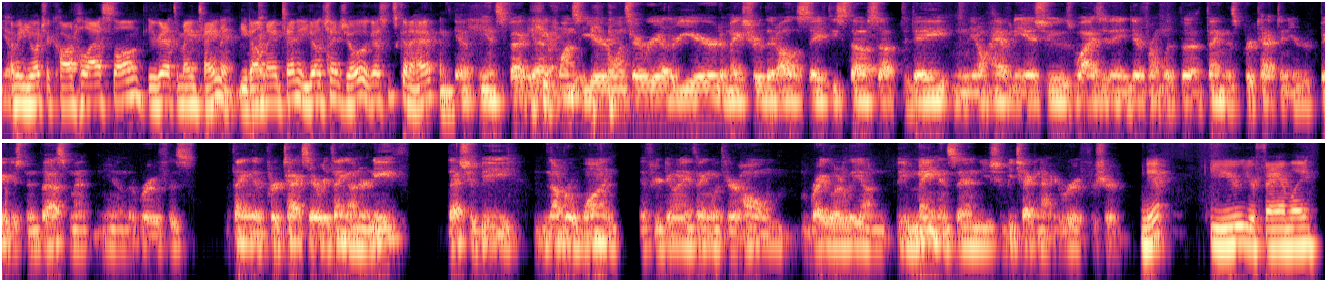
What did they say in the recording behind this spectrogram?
Yep. I mean, you want your car to last long, you're gonna have to maintain it. You don't maintain it, you don't change the oil. Oh, guess what's gonna happen? Yeah, you inspect that once a year, once every other year to make sure that all the safety stuff's up to date and you don't have any issues. Why is it any different with the thing that's protecting your biggest investment? You know, the roof is the thing that protects everything underneath. That should be number one. If you're doing anything with your home regularly on the maintenance end, you should be checking out your roof for sure. Yep. You, your family,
